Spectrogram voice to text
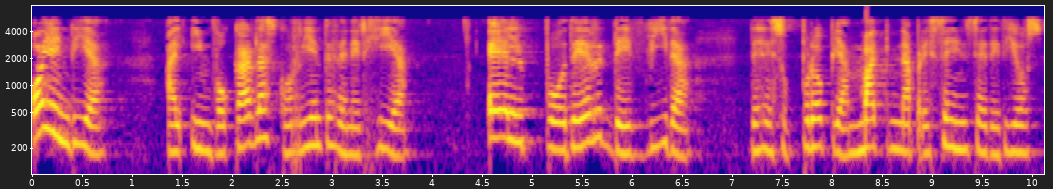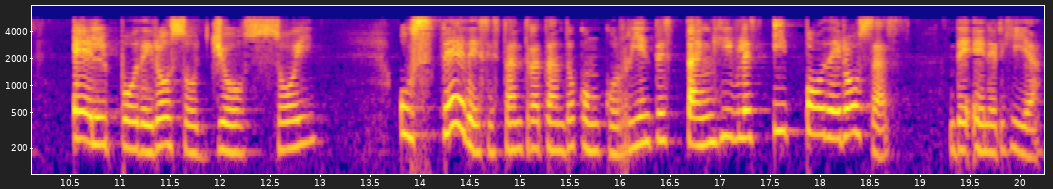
Hoy en día, al invocar las corrientes de energía, el poder de vida desde su propia magna presencia de Dios, el poderoso yo soy, ustedes están tratando con corrientes tangibles y poderosas de energía.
